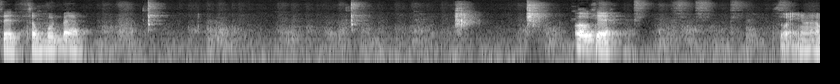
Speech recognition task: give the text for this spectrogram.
เสร็จสมบูรณ์แบบ โอเค สวยงาม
